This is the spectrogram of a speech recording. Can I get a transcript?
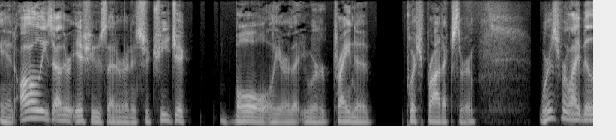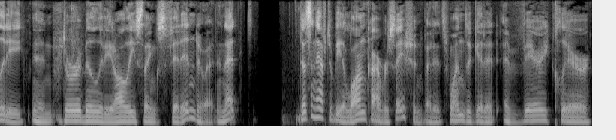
and all these other issues that are in a strategic bowl here that you were trying to push products through where's reliability and durability and all these things fit into it? And that doesn't have to be a long conversation, but it's one to get it a very clear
